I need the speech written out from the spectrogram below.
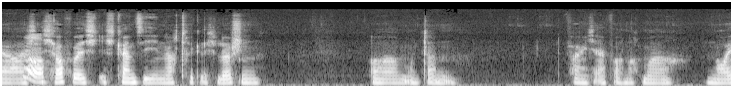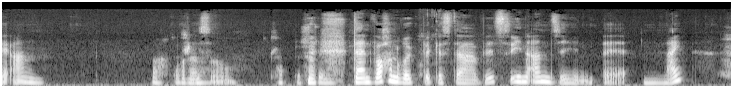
Ja, Ja. Ich, ich hoffe, ich, ich kann sie nachträglich löschen. Ähm, und dann fange ich einfach nochmal neu an Mach das oder mal. so. Klappt bestimmt. Dein Wochenrückblick ist da. Willst du ihn ansehen? Äh, nein.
